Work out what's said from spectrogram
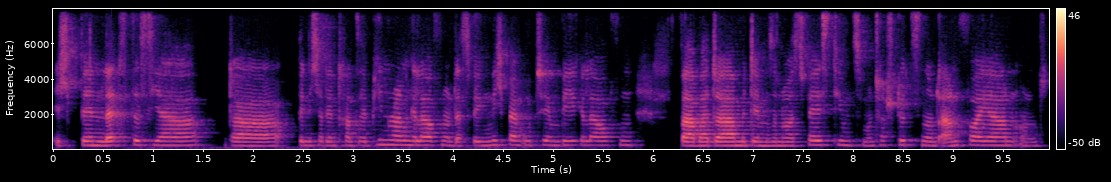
ich bin letztes Jahr, da bin ich ja den Transalpin Run gelaufen und deswegen nicht beim UTMB gelaufen, war aber da mit dem The North Face Team zum Unterstützen und Anfeuern und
